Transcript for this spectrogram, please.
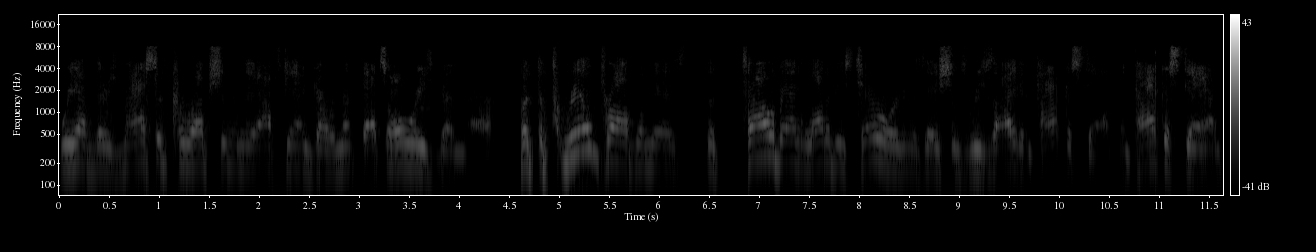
We have there's massive corruption in the Afghan government. That's always been there. But the real problem is the Taliban and a lot of these terror organizations reside in Pakistan, and Pakistan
